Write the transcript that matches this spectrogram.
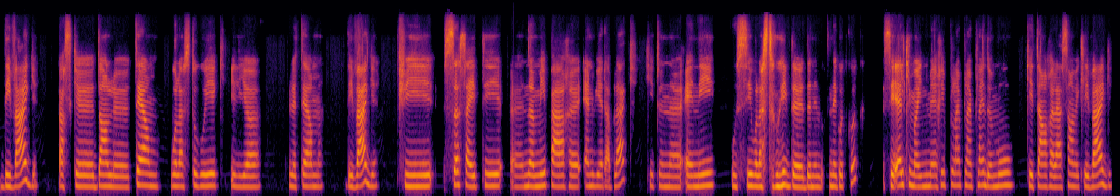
des vagues parce que dans le terme Wolastogoïque, il y a le terme des vagues. Puis ça, ça a été euh, nommé par euh, Henrietta Black, qui est une euh, aînée aussi Wolastogoïque de, de c'est elle qui m'a énuméré plein, plein, plein de mots qui étaient en relation avec les vagues,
